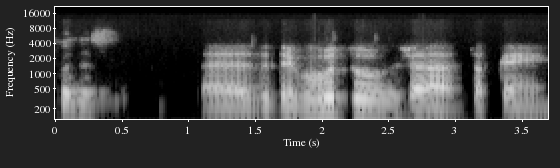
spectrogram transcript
Foda-se. Uh, de tributo, já, já toquei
